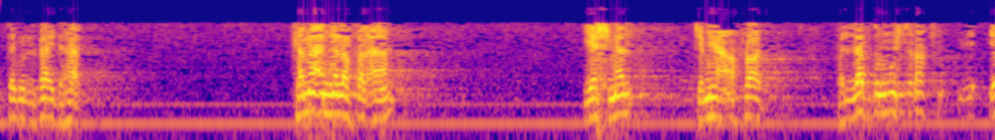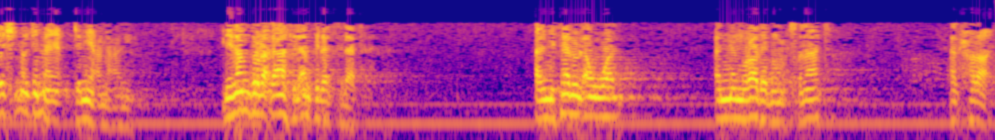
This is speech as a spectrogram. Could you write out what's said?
انتبهوا للفائدة هذه. كما أن اللفظ العام يشمل جميع أفراده فاللفظ المشترك يشمل جميع, جميع معانيه. لننظر الآن في الأمثلة الثلاثة. المثال الأول أن المراد بالمحصنات الحرائر.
